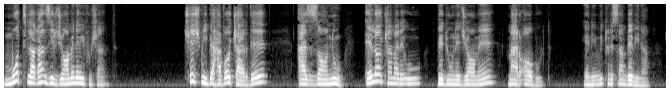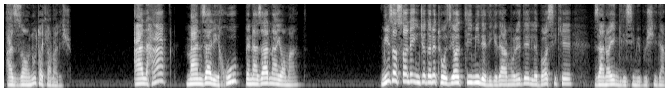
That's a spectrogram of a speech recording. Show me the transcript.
مطلقا زیر جامه نمی پوشند چشمی به هوا کرده از زانو الا کمر او بدون جامه مرعا بود. یعنی می‌تونستم ببینم از زانو تا کمرش. الحق منظری خوب به نظر نیامد. میرزا ساله اینجا داره توضیحاتی میده دیگه در مورد لباسی که زنای انگلیسی میپوشیدن.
